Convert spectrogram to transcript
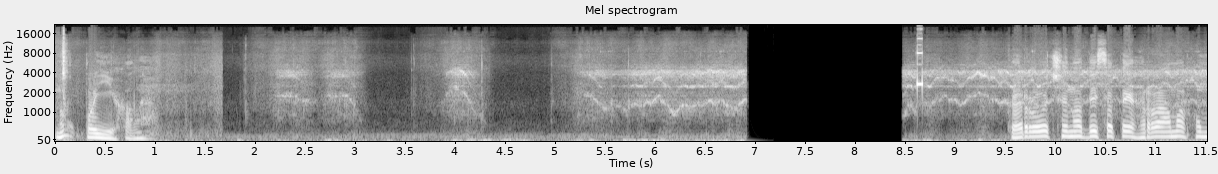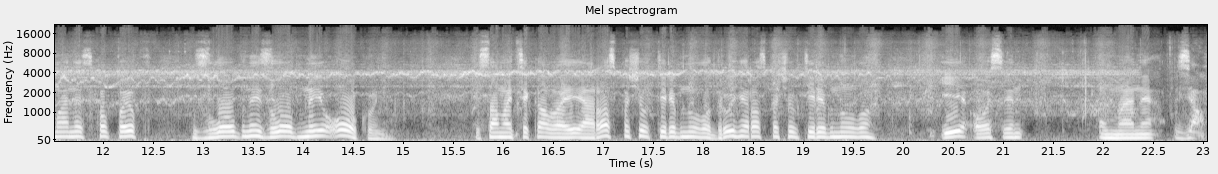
ну, поїхали. Коротше, на 10 грамах у мене схопив злобний злобний окунь. І саме цікаве, я раз почув тірібнуло, другий раз почув тірібнуло. І ось він у мене взяв.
